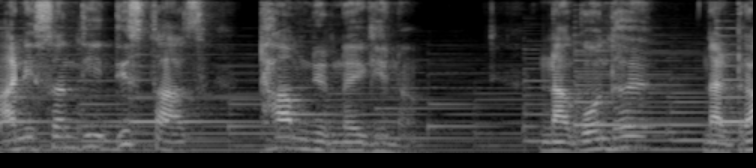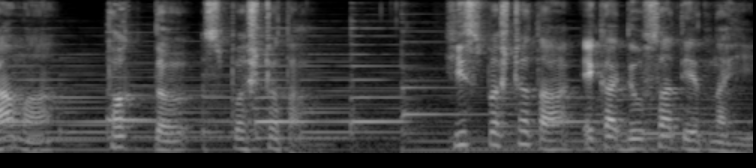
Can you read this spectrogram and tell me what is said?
आणि संधी दिसताच ठाम निर्णय घेणं. ना गोंधळ ना ड्रामा फक्त स्पष्टता. ही स्पष्टता एका दिवसात येत नाही.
